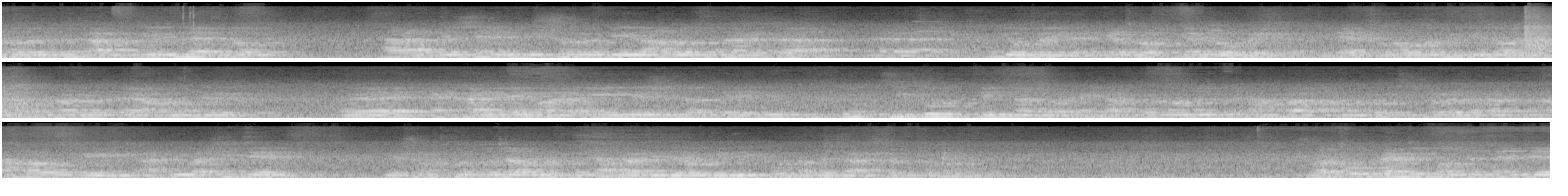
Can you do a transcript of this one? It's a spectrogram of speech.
নজর দেবেন কারণ এগুলো একদম সারা দেশের বিশ্বব্যাপী আলোচনার একটা ইয়ে হয়ে যায়, কেন্দ্র কেন্দ্র হয়ে যায়। এটা কোনো অনুমতি দেওয়া যাবে না। ওনারা যাতে আমাদের এখানে বা এই দেশে যাতে ইনস্টিটিউট দিন না করে আপনারা নজর আমরা, আমাদের শিক্ষকরা যারা আছেন, আমরাও এই আদিবাসীদের যে সমস্ত প্রচারণা করছে আমরা নিজেরাও ভিজিট করব তাদেরকে আশ্বস্ত করব সর্বোপরি আমি বলতে চাই যে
